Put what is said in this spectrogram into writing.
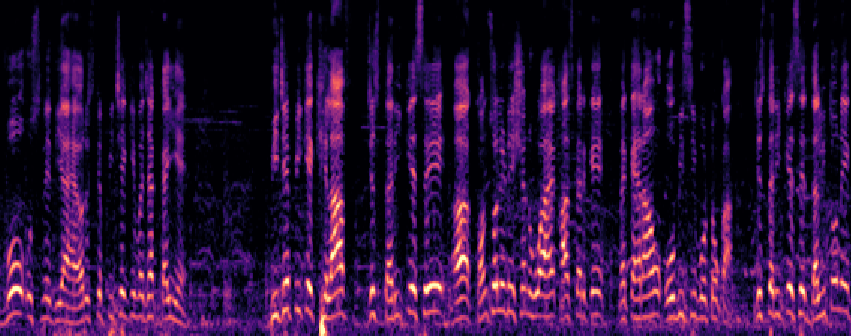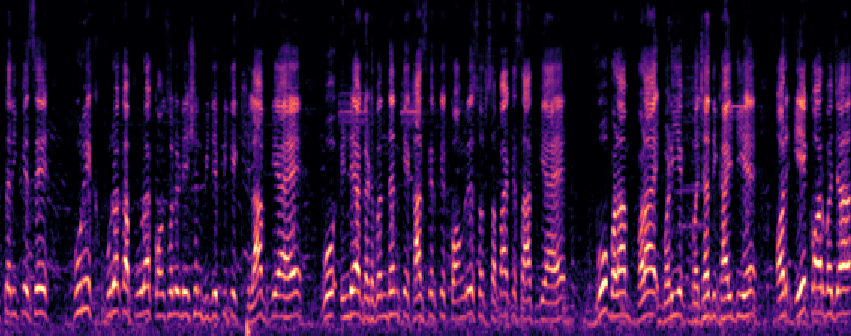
वो उसने दिया है। और इसके पीछे की वजह कई है। बीजेपी के खिलाफ जिस तरीके से कंसोलिडेशन हुआ है, खास करके मैं कह रहा हूँ ओबीसी वोटों का, जिस तरीके से दलितों ने एक तरीके से पूरे, पूरा का पूरा कंसोलिडेशन बीजेपी के खिलाफ गया है, वो इंडिया गठबंधन के, खास करके कांग्रेस और सपा के साथ गया है, वो बड़ा बड़ा, बड़ी एक वजह दिखाई दी है, और एक और वजह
